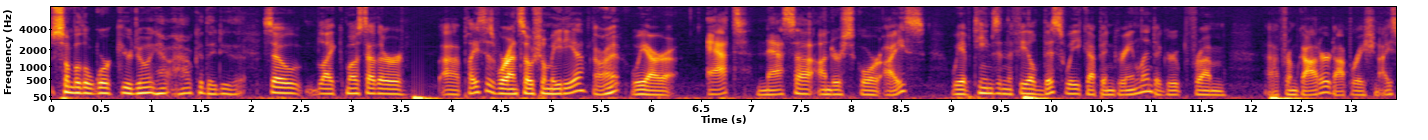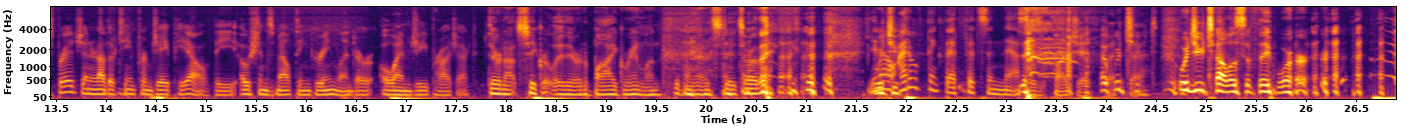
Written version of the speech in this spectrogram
some of the work you're doing, how, how could they do that? So, like most other places, we're on social media. All right. We are at NASA underscore ice. We have teams in the field this week up in Greenland, a group from uh, from Goddard, Operation Icebridge, and another team from JPL, the Oceans Melting Greenland or OMG project. They're not secretly there to buy Greenland for the United States, are they? you know, you, I don't think that fits in NASA's budget. But, would, you, uh, would you tell us if they were?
